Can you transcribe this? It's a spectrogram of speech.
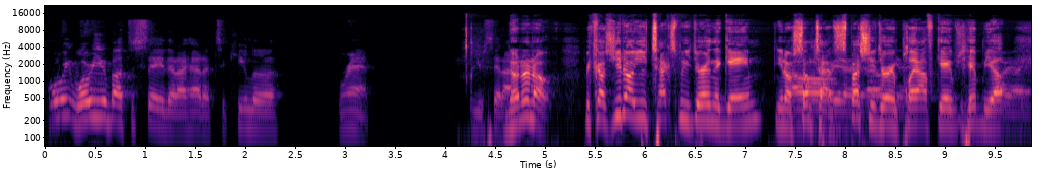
What were, what were, you about to say that I had a tequila rant? You said no, I, no, no. Because you know, you text me during the game. You know, oh, sometimes, yeah, especially yeah, during okay. playoff games, you hit me up. Oh, yeah,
